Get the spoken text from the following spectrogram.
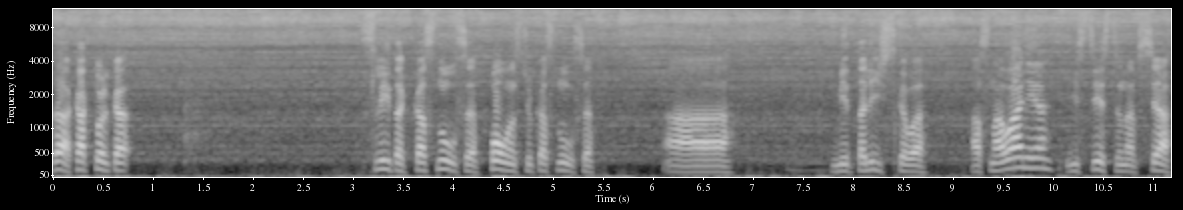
Да, как только слиток коснулся, полностью коснулся а, металлического основания, естественно, вся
